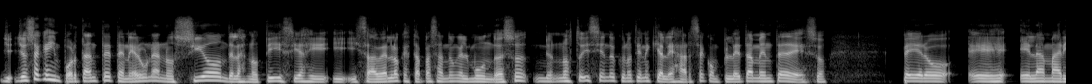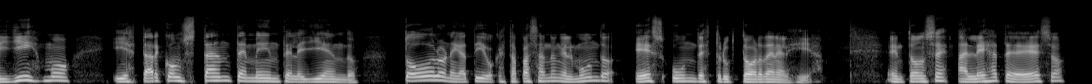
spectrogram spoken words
Yo, sé que es importante tener una noción de las noticias y, saber lo que está pasando en el mundo. Eso no estoy diciendo que uno tiene que alejarse completamente de eso, pero eh, el amarillismo y estar constantemente leyendo todo lo negativo que está pasando en el mundo es un destructor de energía. Entonces, aléjate de eso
